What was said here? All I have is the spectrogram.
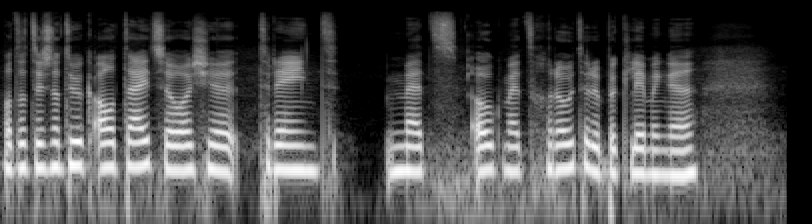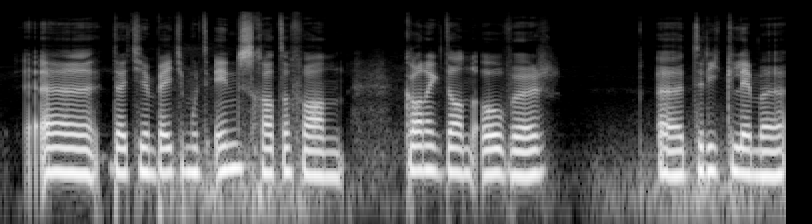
Want het is natuurlijk altijd zo als je traint met, ook met grotere beklimmingen, eh, dat je een beetje moet inschatten van, kan ik dan over eh, drie klimmen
